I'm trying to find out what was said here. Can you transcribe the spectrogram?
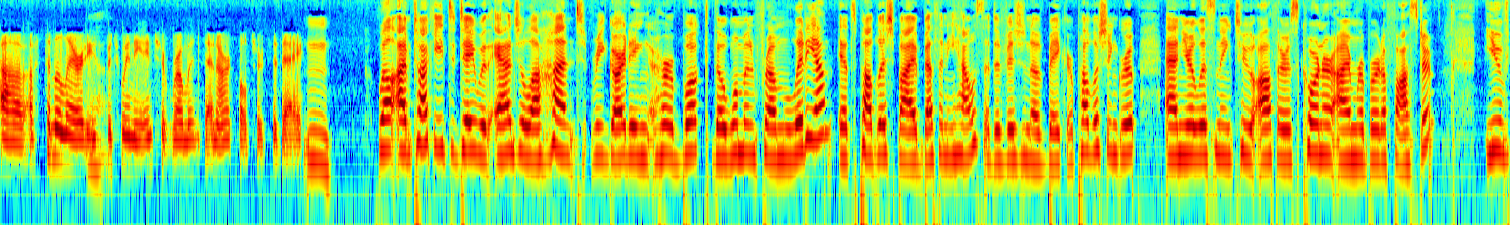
uh, of similarities yeah. between the ancient Romans and our culture today. Mm. Well, I'm talking today with Angela Hunt regarding her book, The Woman from Lydia. It's published by Bethany House, a division of Baker Publishing Group, and you're listening to Author's Corner. I'm Roberta Foster. You've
